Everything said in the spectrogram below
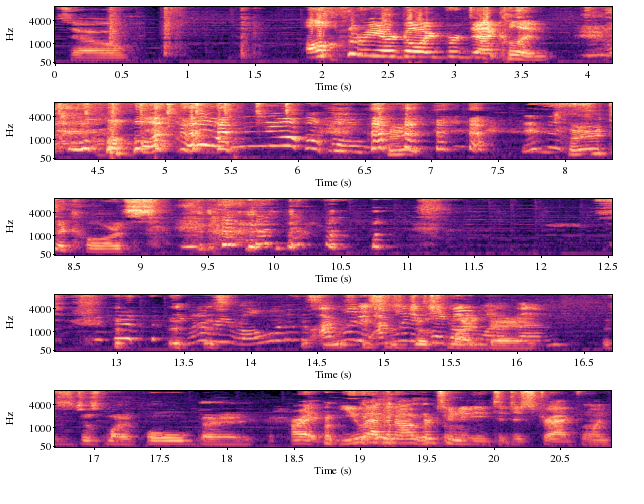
So all three are going for Declan. what the? Oh, no! This is. Put it to course. want to re-roll one of them? This I'm is- going to. this I'm is going to just take my on one of day. them. This is just my whole day. All right. You have an opportunity to distract one.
